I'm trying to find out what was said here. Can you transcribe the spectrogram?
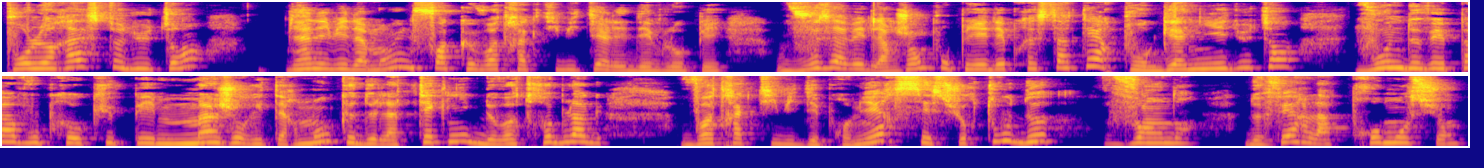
Pour le reste du temps, bien évidemment, une fois que votre activité est développée, vous avez de l'argent pour payer des prestataires, pour gagner du temps. Vous ne devez pas vous préoccuper majoritairement que de la technique de votre blog. Votre activité première, c'est surtout de vendre, de faire la promotion.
